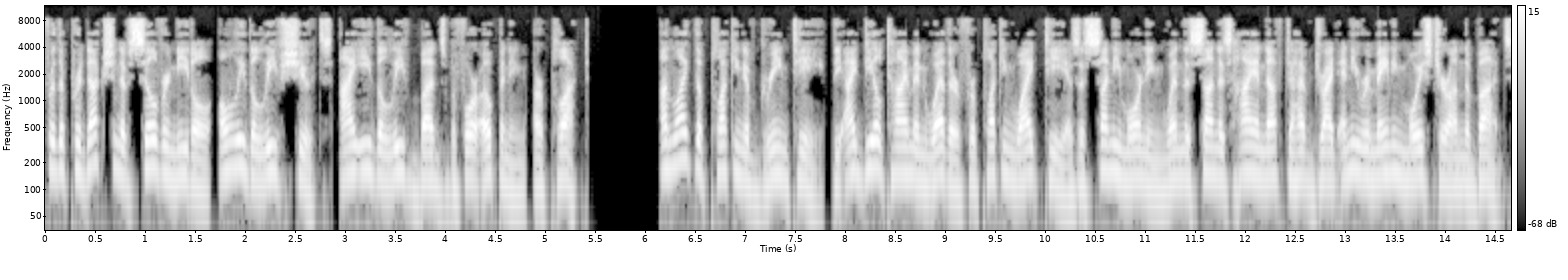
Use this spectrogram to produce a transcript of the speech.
For the production of silver needle, only the leaf shoots, i.e. the leaf buds before opening, are plucked. Unlike the plucking of green tea, the ideal time and weather for plucking white tea is a sunny morning when the sun is high enough to have dried any remaining moisture on the buds.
